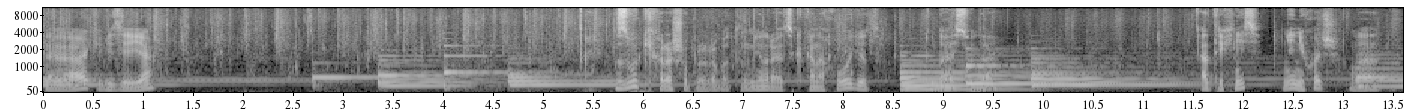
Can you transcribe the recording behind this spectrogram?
Так, где я? Звуки хорошо проработаны. Мне нравится, как она ходит. Туда-сюда. Отряхнись. Не, не хочешь? Ладно.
